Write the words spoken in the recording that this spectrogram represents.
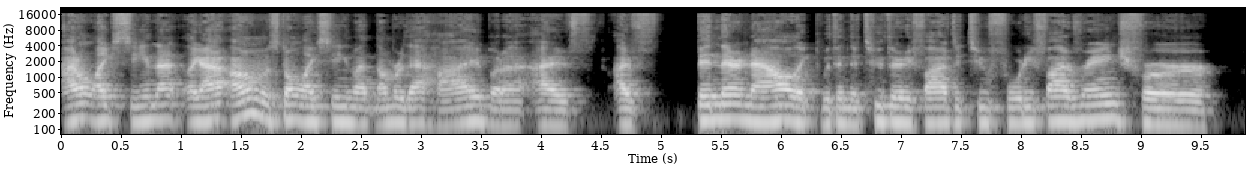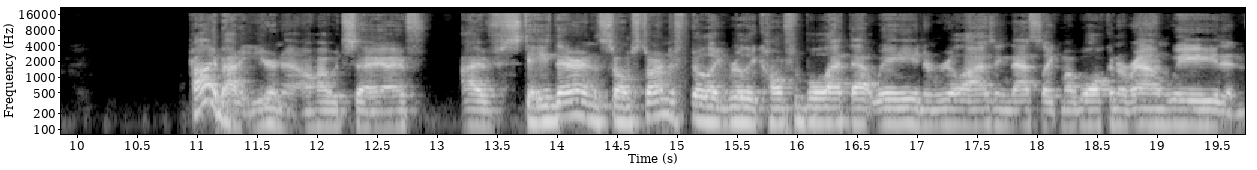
I don't like seeing that. Like I, I almost don't like seeing that number that high, but I, I've I've been there now, like within the 235 to 245 range for probably about a year now, I would say. I've I've stayed there and so I'm starting to feel like really comfortable at that weight and realizing that's like my walking around weight and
